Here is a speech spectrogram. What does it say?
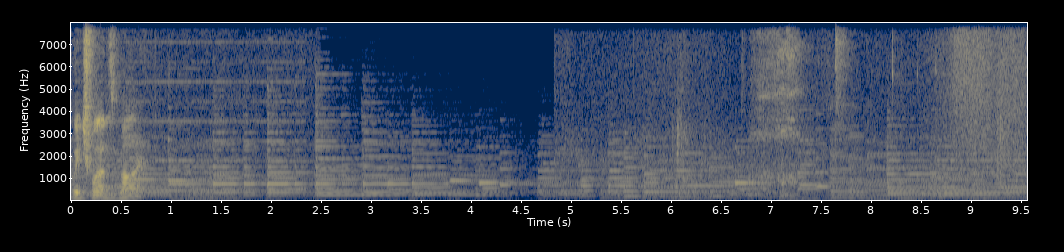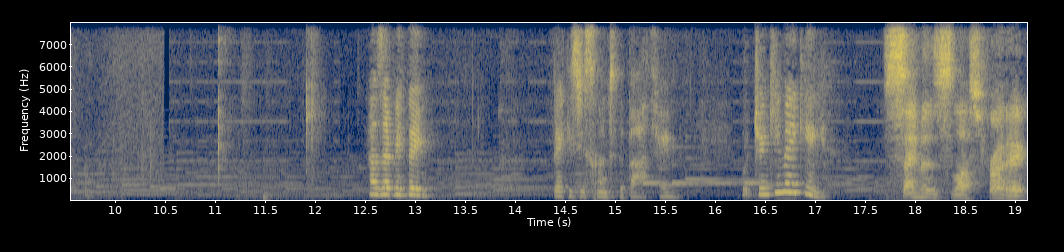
which one's mine? How's everything? Becky's just gone to the bathroom. What drink are you making? Same as last Friday.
